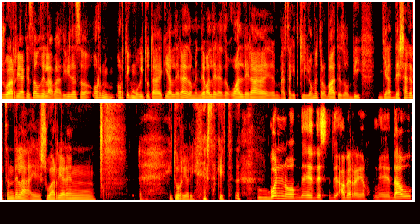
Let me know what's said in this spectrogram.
zuarriak ez daudela, ba, adibidez, hortik mugituta ekialdera edo mendebaldera edo goaldera, e, ba, ez dakit, kilometro bat edo bi, ja desagertzen dela e, zuarriaren eh, iturri hori, ez dakit. Bueno, eh, des, a ber, eh, dau,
